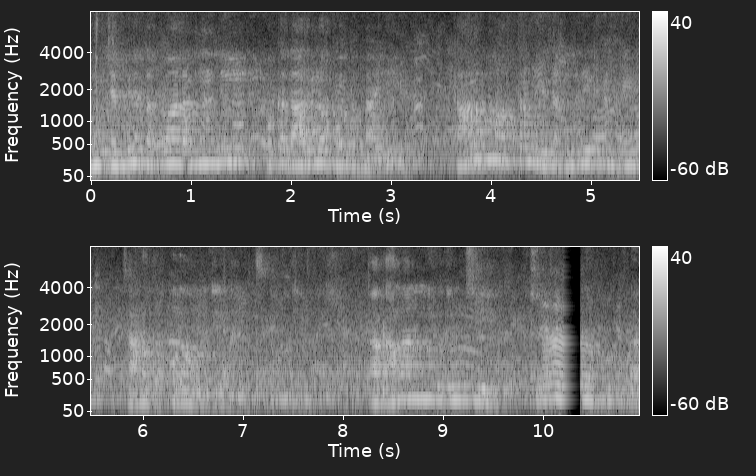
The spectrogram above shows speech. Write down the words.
నువ్వు చెప్పిన తత్వాలన్నీ ఒక దారిలో పోతున్నాయి. కాలం మాత్రం వీటన్నిటికంటే చాలా గొప్పగా ఉంది అని అనిపిస్తుంది ఆ కాలాన్ని గురించి చెప్పినప్పుడు కూడా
